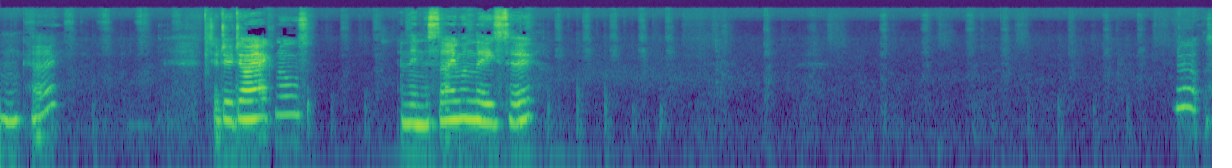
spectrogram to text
Okay. So do diagonals and then the same on these two. It's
